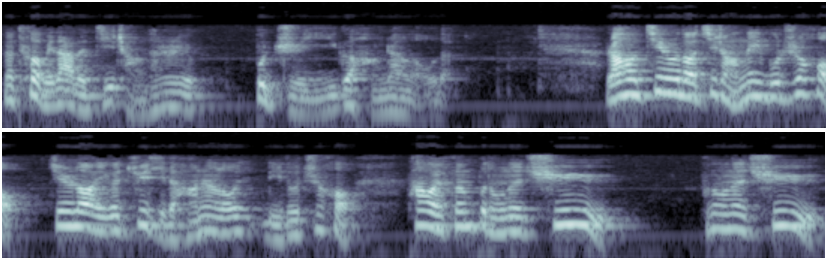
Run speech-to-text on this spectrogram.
那特别大的机场它是有不止一个航站楼的。然后进入到机场内部之后，进入到一个具体的航站楼里头之后，它会分不同的区域，不同的区域。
